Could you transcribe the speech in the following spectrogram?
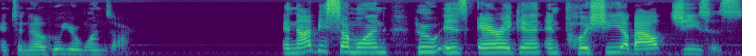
and to know who your ones are. And not be someone who is arrogant and pushy about Jesus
